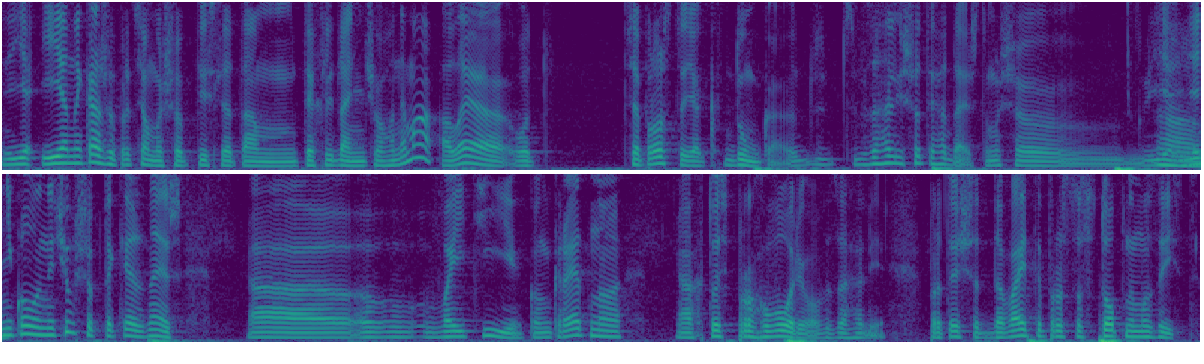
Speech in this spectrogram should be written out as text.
І я, і я не кажу при цьому, що після там техліда нічого нема, але от це просто як думка. Взагалі, що ти гадаєш? Тому що я я ніколи не чув, щоб таке, знаєш, в ІТ конкретно хтось проговорював взагалі про те, що давайте просто стопнемо зріст.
